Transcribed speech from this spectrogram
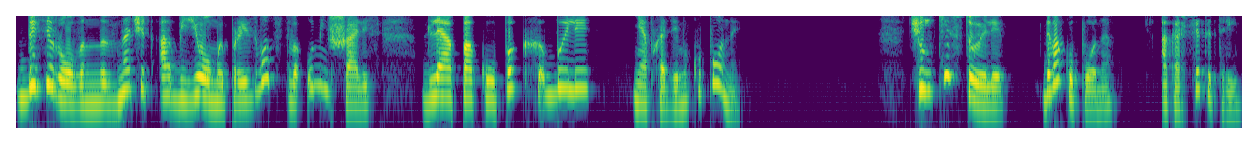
дозированно, значит, объемы производства уменьшались. Для покупок были необходимы купоны. Чулки стоили два купона, а корсеты — три.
